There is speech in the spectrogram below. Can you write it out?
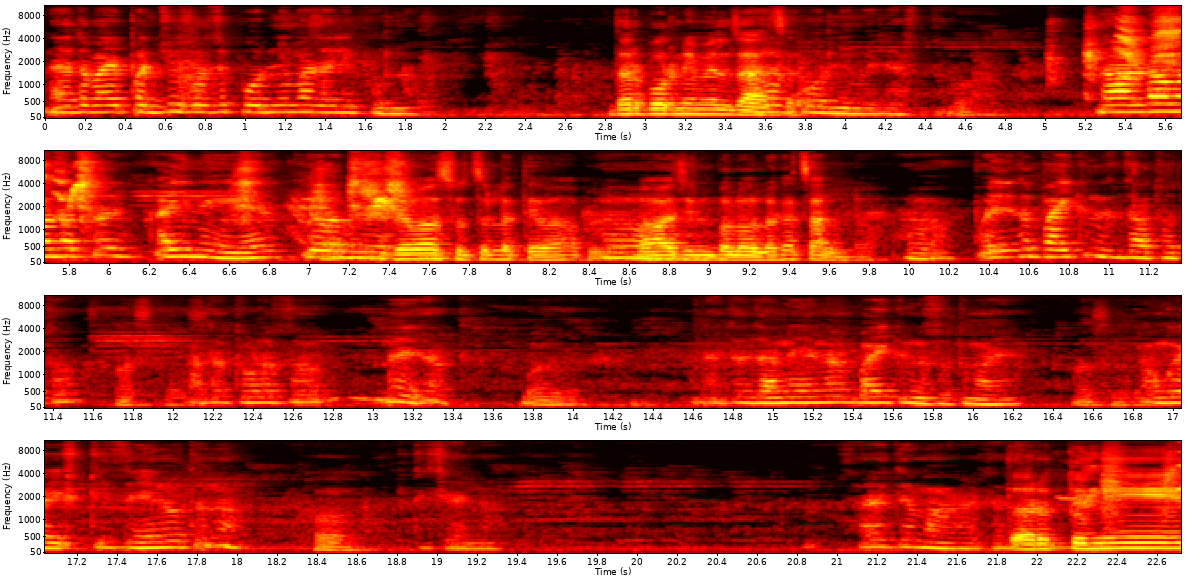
नाही तर माझी पंचवीस वर्ष पौर्णिमा झाली पूर्ण. दर पौर्णिमेला जायचं. पौर्णिमेला असतो. तर काही नाही आहे. किंवा बी- जेव्हा सुचलं तेव्हा आपलं हो. बाबाजीने बोलवलं का चाललं? हो. पहिले तर बाईकनेच जात होतो. असं आता थोडंसं नाही जात. बरोबर. नाही तर जाणं येणं बाईकनंच होतं माझ्या असं एस टीचं हे नव्हतं ना? हो. साहित्य महाराज तर तुम्ही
